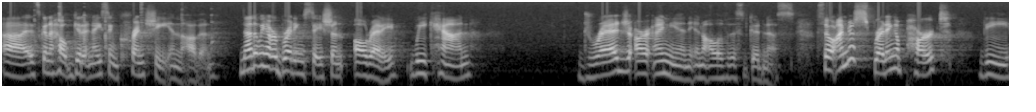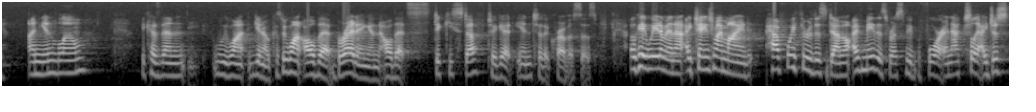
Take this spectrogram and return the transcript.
uh, it's gonna help get it nice and crunchy in the oven. Now that we have our breading station already, we can dredge our onion in all of this goodness. So I'm just spreading apart the onion bloom because then we want, you know, because we want all that breading and all that sticky stuff to get into the crevices. Okay, wait a minute, I changed my mind. Halfway through this demo, I've made this recipe before, and actually I just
